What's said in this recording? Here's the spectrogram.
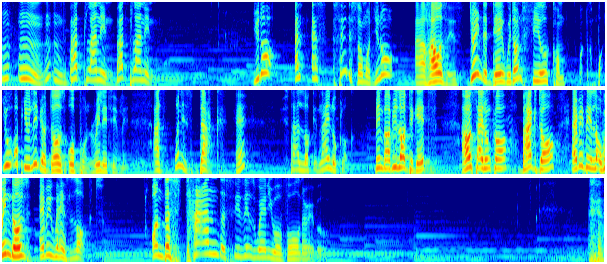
Mm-mm, mm-mm, bad planning, bad planning. You know, and as saying to someone, you know, our houses, during the day, we don't feel, comp- you, op- you leave your doors open relatively. And when it's dark, eh, you start locking, 9 o'clock. Bimba, have you locked the gates? Outside don't call, back door, everything, lo- windows, everywhere is locked. Understand the seasons when you are vulnerable.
